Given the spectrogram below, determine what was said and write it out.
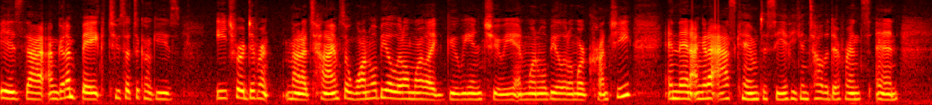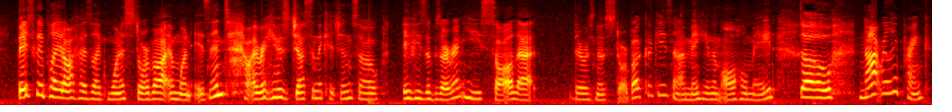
is that I'm gonna bake two sets of cookies each for a different amount of time. So one will be a little more like gooey and chewy and one will be a little more crunchy. And then I'm gonna ask him to see if he can tell the difference and basically play it off as like one is store-bought and one isn't. However, he was just in the kitchen, so if he's observant, he saw that there was no store-bought cookies and I'm making them all homemade. So not really prank.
